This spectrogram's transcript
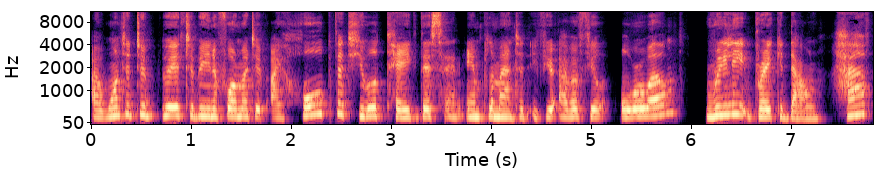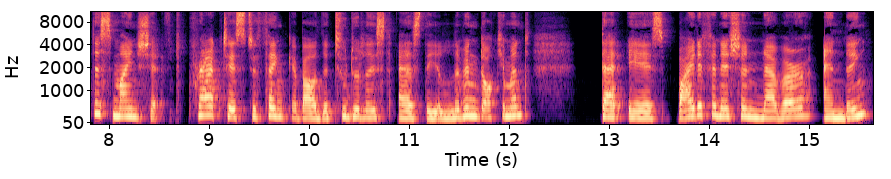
I wanted to, it to be informative. I hope that you will take this and implement it if you ever feel overwhelmed. Really break it down. Have this mind shift. Practice to think about the to do list as the living document that is, by definition, never ending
